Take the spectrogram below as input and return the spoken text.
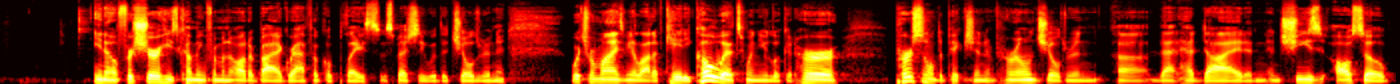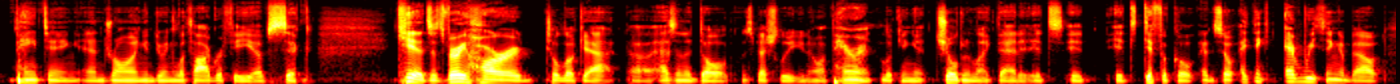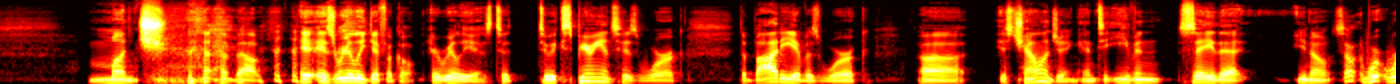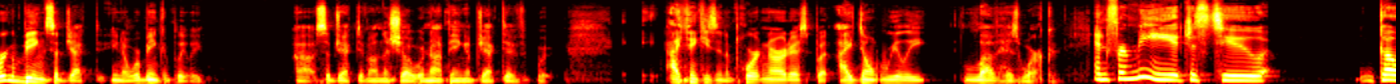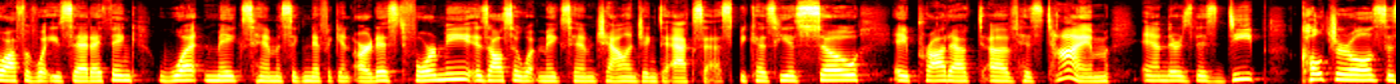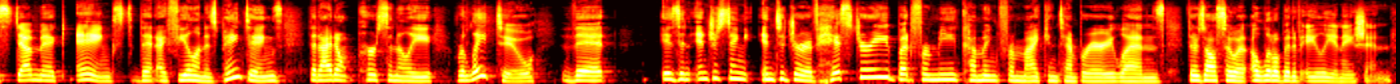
you know, for sure he's coming from an autobiographical place, especially with the children, which reminds me a lot of Katie Kollwitz when you look at her personal depiction of her own children uh, that had died, and, and she's also painting and drawing and doing lithography of sick kids. It's very hard to look at uh, as an adult, especially you know a parent looking at children like that. It's it it's difficult, and so I think everything about Munch about is really difficult. It really is to to experience his work, the body of his work. Uh, is challenging, and to even say that you know, so we're we're being subjective. You know, we're being completely uh, subjective on the show. We're not being objective. We're, I think he's an important artist, but I don't really love his work. And for me, just to go off of what you said, I think what makes him a significant artist for me is also what makes him challenging to access because he is so a product of his time. And there's this deep cultural, systemic angst that I feel in his paintings that I don't personally relate to that is an interesting integer of history, but for me, coming from my contemporary lens, there's also a, a little bit of alienation.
